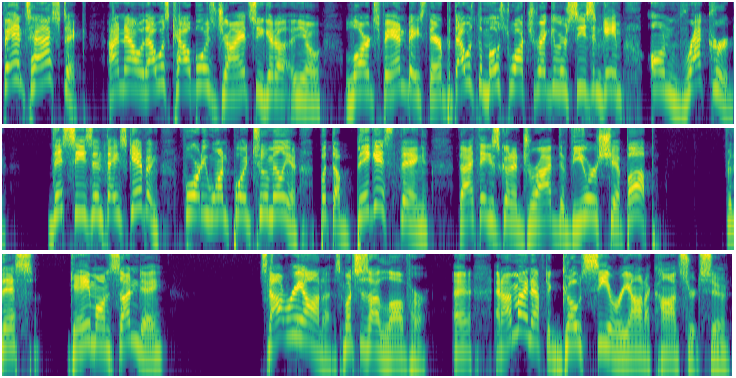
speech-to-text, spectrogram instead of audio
fantastic. I know that was Cowboys Giants, so you get a you know large fan base there, but that was the most watched regular season game on record this season Thanksgiving, 41.2 million. But the biggest thing that I think is going to drive the viewership up for this game on Sunday, it's not Rihanna, as much as I love her. And, and I might have to go see a Rihanna concert soon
